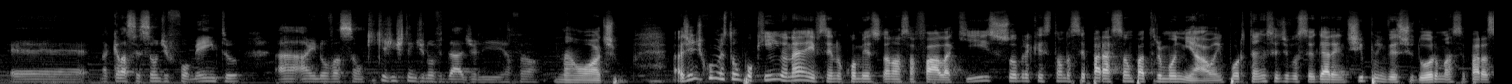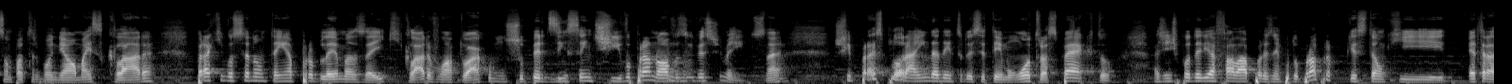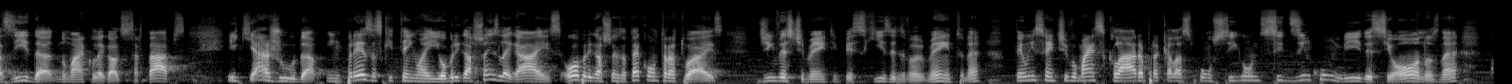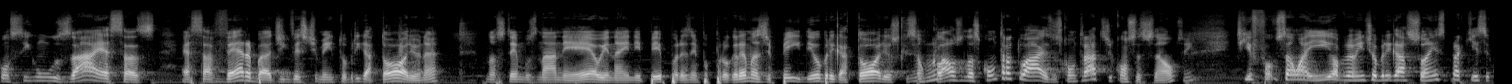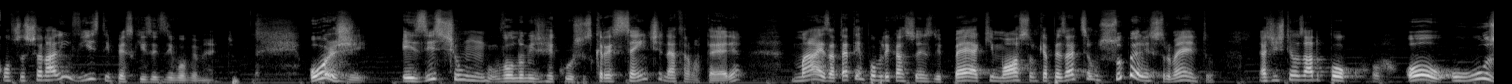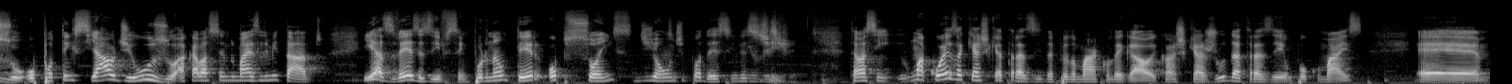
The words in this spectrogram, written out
é, naquela sessão de fomento à, à inovação. O que, que, a gente tem de novidade ali, Rafael? Não, ótimo. A gente conversou um pouquinho, né, no começo da nossa fala aqui, sobre a questão da separação patrimonial, a importância de você garantir para o investidor uma separação patrimonial mais clara, para que você não tenha problemas aí que, claro, vão atuar como um super desincentivo para novos uhum. investimentos, né? Uhum. Acho que para explorar ainda dentro desse tema um outro aspecto, a gente poderia falar, por exemplo, do própria questão que é trazida no marco legal de startups e que ajuda empresas que tenham aí obrigações legais ou obrigações até contratuais de investimento em pesquisa e desenvolvimento, né? Tem um incentivo mais claro para que elas consigam se desincumbir desse ônus, né? Consigam usar essas, essa verba de investimento obrigatório, né? Nós temos na ANEEL e na ANP, por exemplo, programas de P&D obrigatórios, que são uhum. cláusulas contratuais, os contratos de concessão, Sim. que são aí, obviamente, obrigações para que esse concessionário invista em pesquisa e desenvolvimento. Hoje, existe um volume de recursos crescente nessa matéria, mas até tem publicações do IPEA que mostram que, apesar de ser um super instrumento, a gente tem usado pouco. Ou o uso, o potencial de uso acaba sendo mais limitado. E às vezes, Ifsen, por não ter opções de onde poder se investir. investir. Então, assim, uma coisa que acho que é trazida pelo marco legal e que eu acho que ajuda a trazer um pouco mais é,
